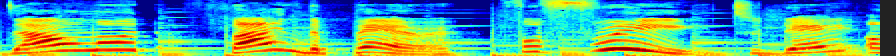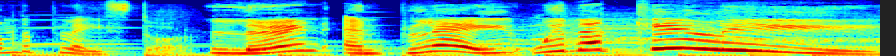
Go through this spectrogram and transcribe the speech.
Download Find the Pair for free today on the Play Store. Learn and play with Achilles!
